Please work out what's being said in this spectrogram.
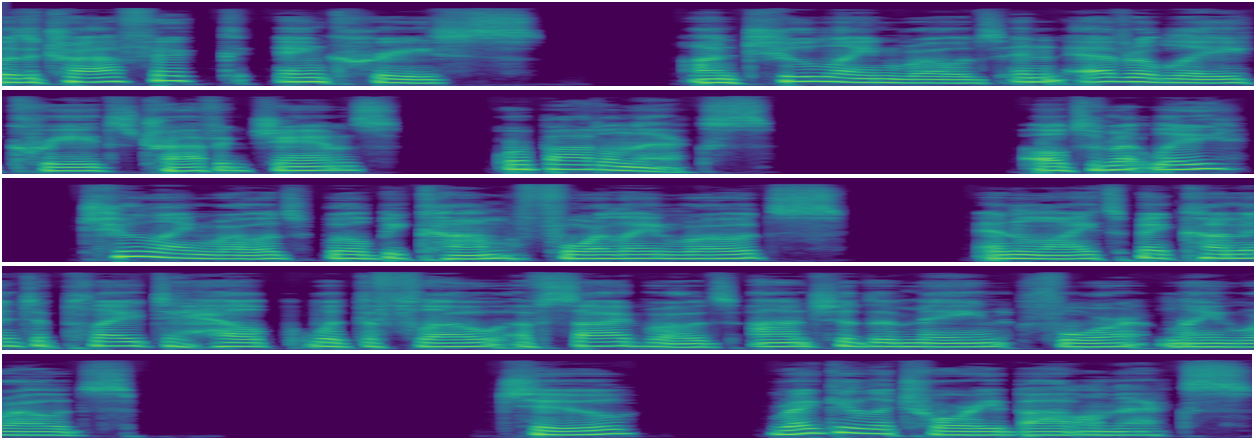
With a traffic increase on two lane roads inevitably creates traffic jams or bottlenecks. Ultimately, two lane roads will become four lane roads, and lights may come into play to help with the flow of side roads onto the main four lane roads. Two, regulatory bottlenecks.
